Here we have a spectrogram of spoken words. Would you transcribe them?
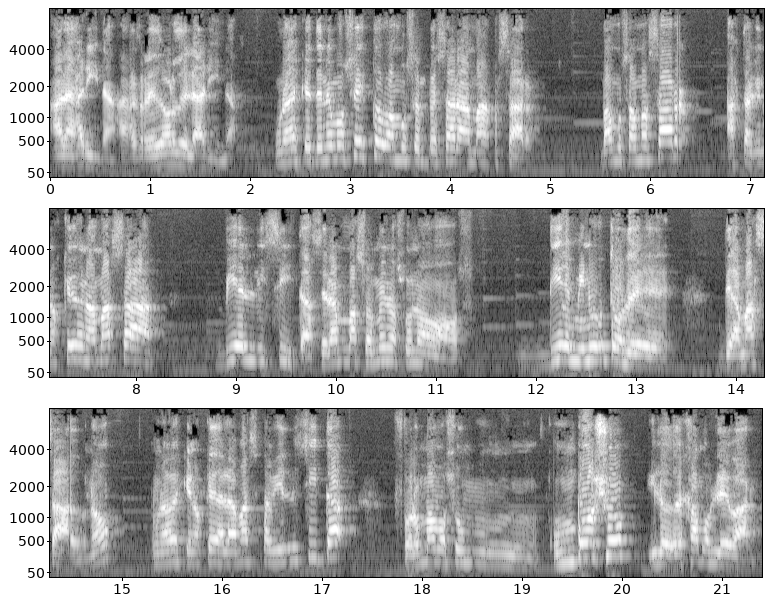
a la harina, alrededor de la harina. Una vez que tenemos esto, vamos a empezar a amasar. Vamos a amasar hasta que nos quede una masa bien lisita. Serán más o menos unos 10 minutos de, de amasado, ¿no? Una vez que nos queda la masa bien lisita, formamos un, bollo y lo dejamos levar.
